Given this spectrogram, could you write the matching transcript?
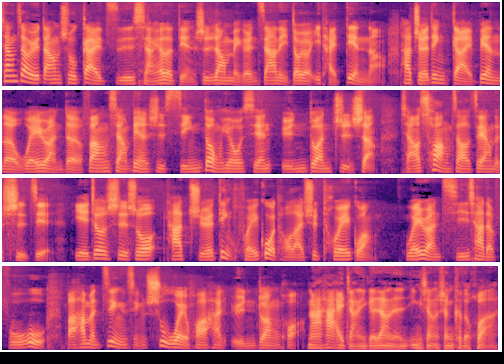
相较于当初盖茨想要的点是让每个人家里都有一台电脑，他决定改变了微软的方向，变成是行动优先、云端至上，想要创造这样的世界。也就是说，他决定回过头来去推广微软旗下的服务，把它们进行数位化和云端化。那他还讲一个让人印象深刻的话。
